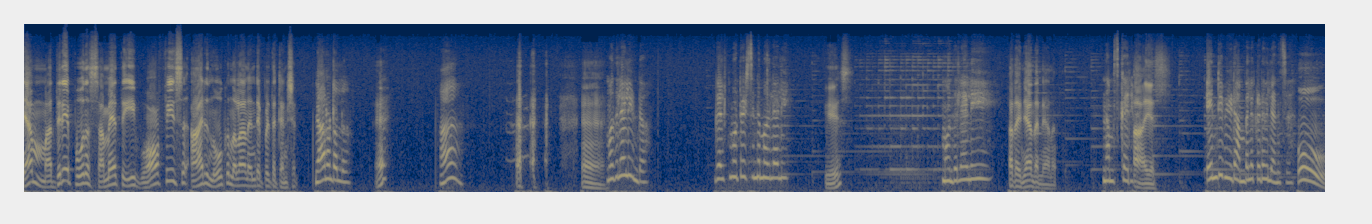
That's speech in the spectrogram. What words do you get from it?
ഞാൻ മധുരയിൽ പോകുന്ന സമയത്ത് ഈ ഓഫീസ് ആര് നോക്കുന്നുള്ളതാണ് എന്റെ ഇപ്പോഴത്തെ ടെൻഷൻ. ഞാനുണ്ടല്ലോ. ഏ, മുതലാളി ഉണ്ടോ? ഗൾഫ് മോട്ടോഴ്സിന്റെ മുതലാളി? Yes? മുതലാളി? അതെ ഞാൻ തന്നെയാണ്. നമസ്കാരം. എന്റെ വീട് അമ്പലക്കടവിലാണ് സർ. ഓ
